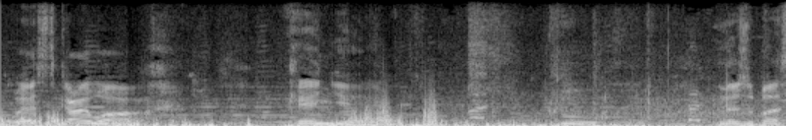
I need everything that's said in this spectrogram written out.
West Skywalk Canyon. Cool. And there's a bus.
